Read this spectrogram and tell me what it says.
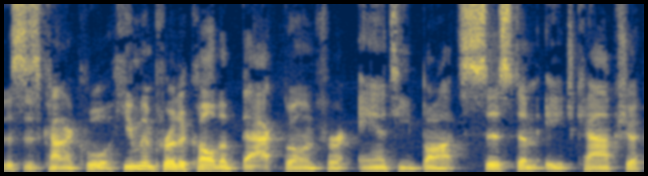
This is kind of cool. Human Protocol, the backbone for anti-bot system HCAPTCHA,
